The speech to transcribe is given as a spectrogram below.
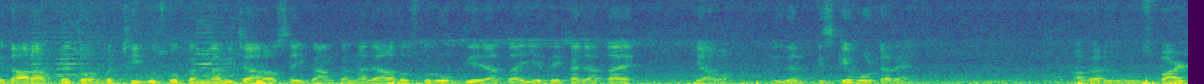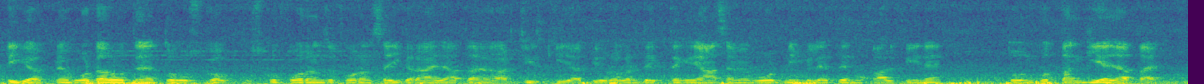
इदारा अपने तौर पर ठीक उसको करना भी चाह रहा हो, सही काम करना चाह रहा हो तो उसको रोक दिया जाता है। ये देखा जाता है कि हम इधर किसके वोटर हैं। अगर उस पार्टी के अपने वोटर होते हैं तो उसको उसको फ़ौर से फ़ौर सही कराया जाता है, हर चीज़ की जाती है। और अगर देखते हैं कि यहाँ से हमें वोट नहीं मिले थे मुखालफी ने तो उनको तंग किया जाता है।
